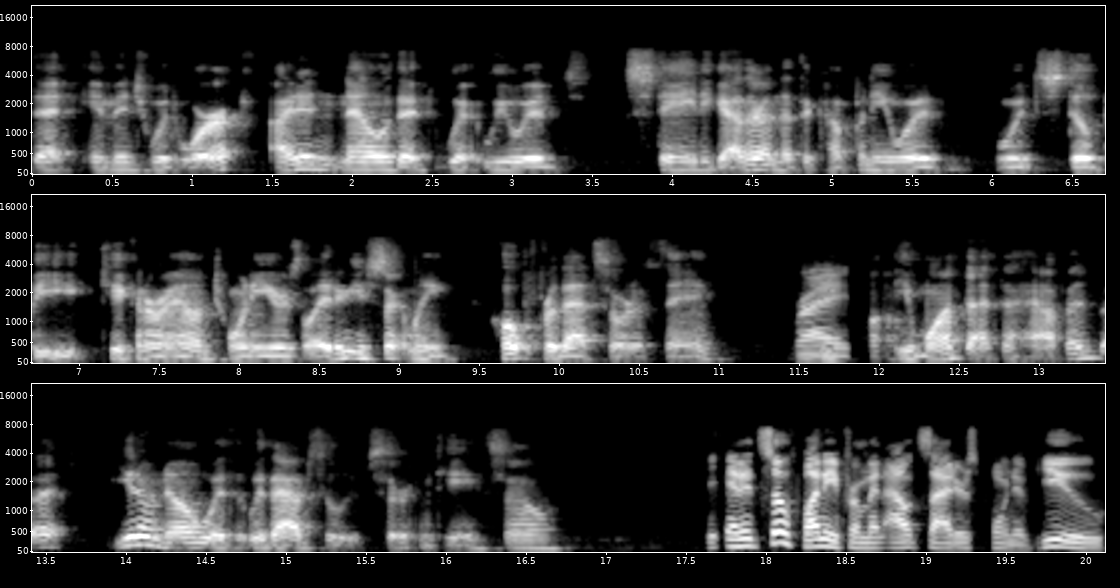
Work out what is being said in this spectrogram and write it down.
that image would work. I didn't know that we, we would stay together and that the company would would still be kicking around 20 years later. You certainly hope for that sort of thing. Right. You want that to happen, but you don't know with with absolute certainty. So And it's so funny from an outsider's point of view.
